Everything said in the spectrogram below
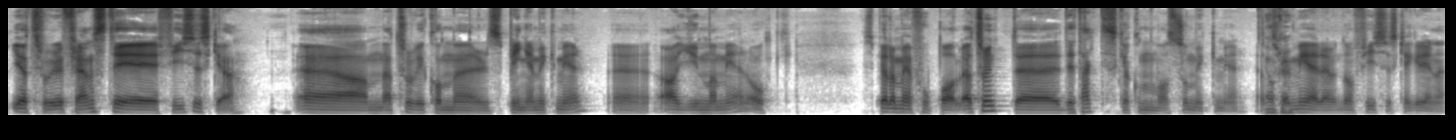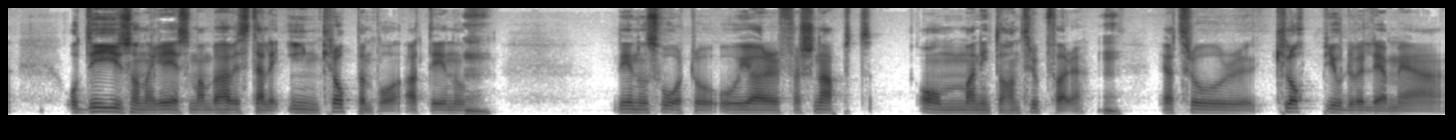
Jag tror det främst är fysiska. Uh, jag tror vi kommer springa mycket mer, uh, gymma mer och spela mer fotboll. Jag tror inte det taktiska kommer vara så mycket mer. Jag okay. tror mer de fysiska grejerna. Och det är ju sådana grejer som man behöver ställa in kroppen på. Att det är nog, mm. det är nog svårt att, att, göra det för snabbt om man inte har en trupp för det. Mm. Jag tror Klopp gjorde väl det med,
